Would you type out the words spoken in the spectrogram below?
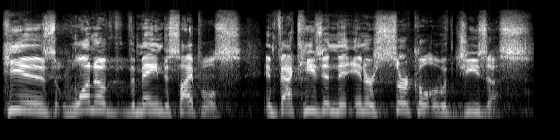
He is one of the main disciples. In fact, he's in the inner circle with Jesus.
